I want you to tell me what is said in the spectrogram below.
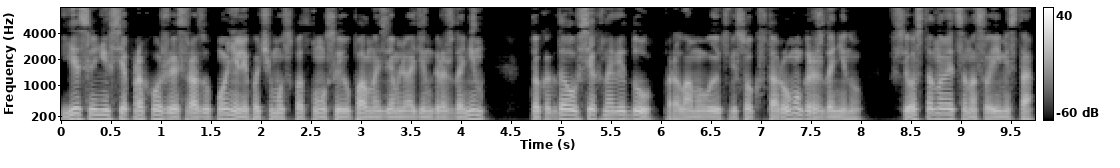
Если не все прохожие сразу поняли, почему споткнулся и упал на землю один гражданин, то когда у всех на виду проламывают висок второму гражданину, все становится на свои места.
